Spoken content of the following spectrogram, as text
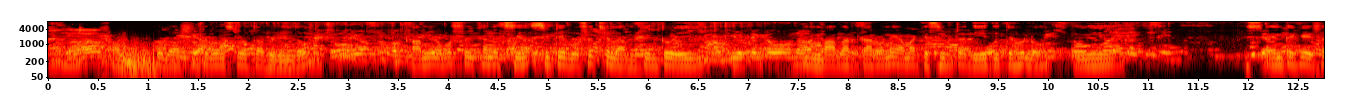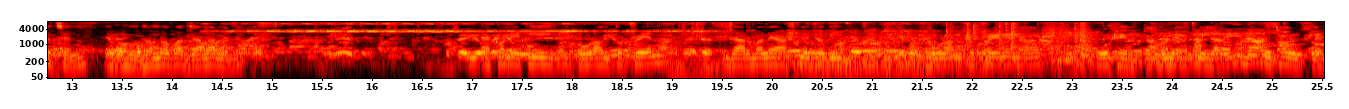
সম্মানিত দর্শক এবং শ্রোতাবৃন্দ, আমি অবশ্য এখানে সিটে বসেছিলাম, কিন্তু এই বাবার কারণে আমাকে সিটটা দিয়ে দিতে হলো। উনি স্পেন থেকে এসেছেন এবং ধন্যবাদ জানালেন। এখন এটি উড়ান্ত ট্রেন। জার্মানে আসলে যদি উড়ান্ত ট্রেনে না ওঠেন তাহলে আপনি কোথাও উঠলেন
